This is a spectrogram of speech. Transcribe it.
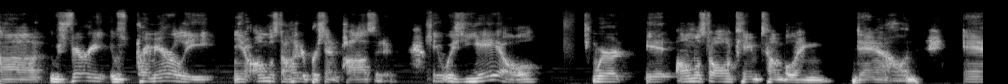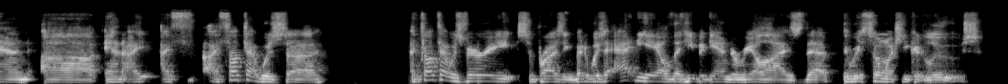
uh, it was very, it was primarily, you know, almost 100% positive. It was Yale where it almost all came tumbling down. And, uh, and I, I, I thought that was, uh, I thought that was very surprising, but it was at Yale that he began to realize that there was so much he could lose.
